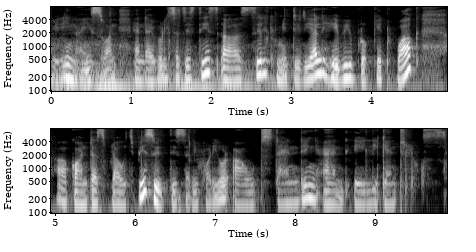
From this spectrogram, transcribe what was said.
Very nice one. And i will suggest this uh, silk material heavy brocade work uh, contrast blouse piece with this saree for your outstanding and elegant looks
